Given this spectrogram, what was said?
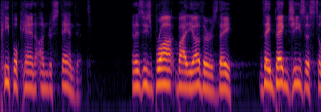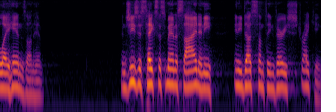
people can understand it. And as he's brought by the others, they, they beg Jesus to lay hands on him. And Jesus takes this man aside and he, and he does something very striking.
